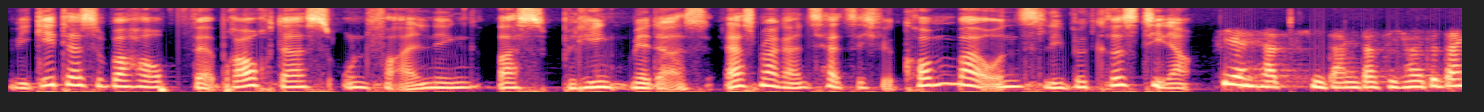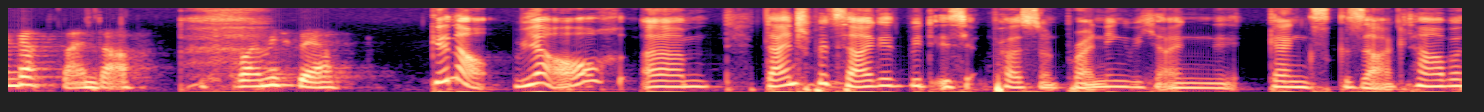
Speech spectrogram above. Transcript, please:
wie geht das überhaupt? Wer braucht das? Und vor allen Dingen, was bringt mir das? Erstmal ganz herzlich willkommen bei uns, liebe Christina. Vielen herzlichen Dank, dass ich heute dein Gast sein darf. Ich freue mich sehr. Genau, wir auch. Ähm, dein Spezialgebiet ist Personal Branding, wie ich eingangs gesagt habe.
